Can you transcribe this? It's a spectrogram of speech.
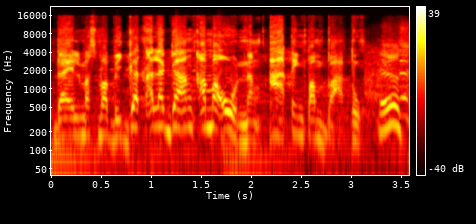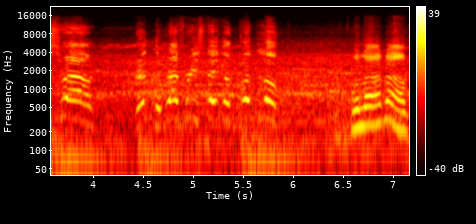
dahil mas mabigat talaga ang kamao ng ating pambato. In Yes. this round, re- the referee's taking a good look. Wala na.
